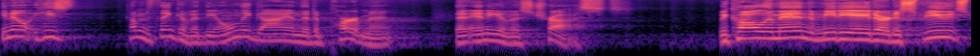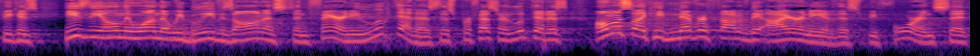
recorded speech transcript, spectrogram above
you know, he's, come to think of it, the only guy in the department that any of us trust. We call him in to mediate our disputes because he's the only one that we believe is honest and fair. And he looked at us, this professor looked at us almost like he'd never thought of the irony of this before and said,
